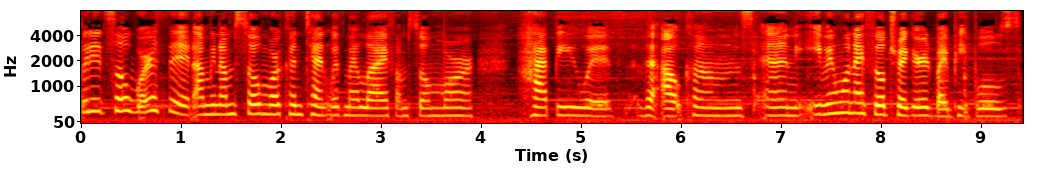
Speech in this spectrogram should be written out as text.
but it's so worth it. I mean, I'm so more content with my life. I'm so more happy with the outcomes. And even when I feel triggered by people's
